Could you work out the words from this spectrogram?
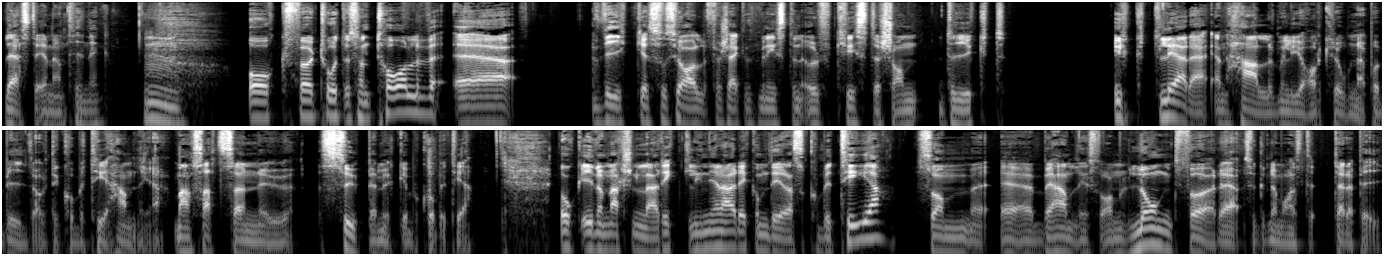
Läste i en tidning. Mm. Och för 2012 eh, viker socialförsäkringsministern Ulf Kristersson drygt ytterligare en halv miljard kronor på bidrag till KBT-handlingar. Man satsar nu supermycket på KBT. Och i de nationella riktlinjerna rekommenderas KBT som eh, behandlingsform långt före psykodynamisk terapi,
